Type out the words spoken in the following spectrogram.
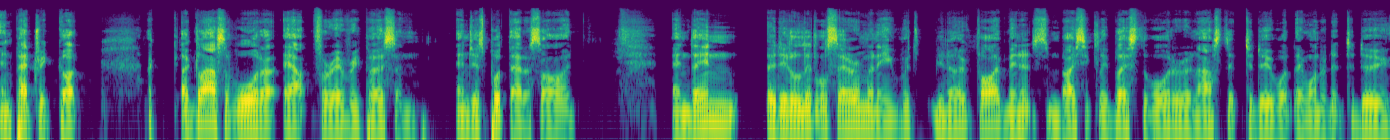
and Patrick got a, a glass of water out for every person and just put that aside. And then I did a little ceremony with, you know, five minutes and basically blessed the water and asked it to do what they wanted it to do.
